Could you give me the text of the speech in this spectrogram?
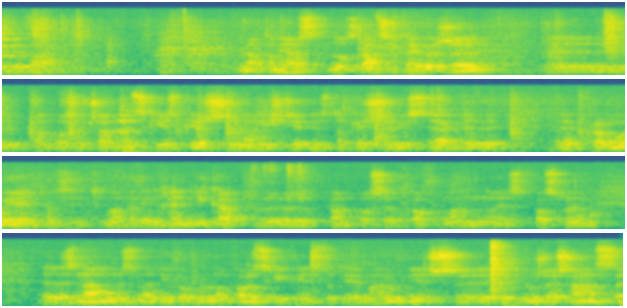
y, bywają. Natomiast no, z racji tego, że pan poseł Czarnecki jest pierwszy na liście, więc to pierwsze miejsce jak gdyby y, promuje, tu ma pewien handicap, y, pan poseł Hoffman no, jest posłem y, znanym z mediów ogólnopolskich, więc tutaj ma również y, duże szanse.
